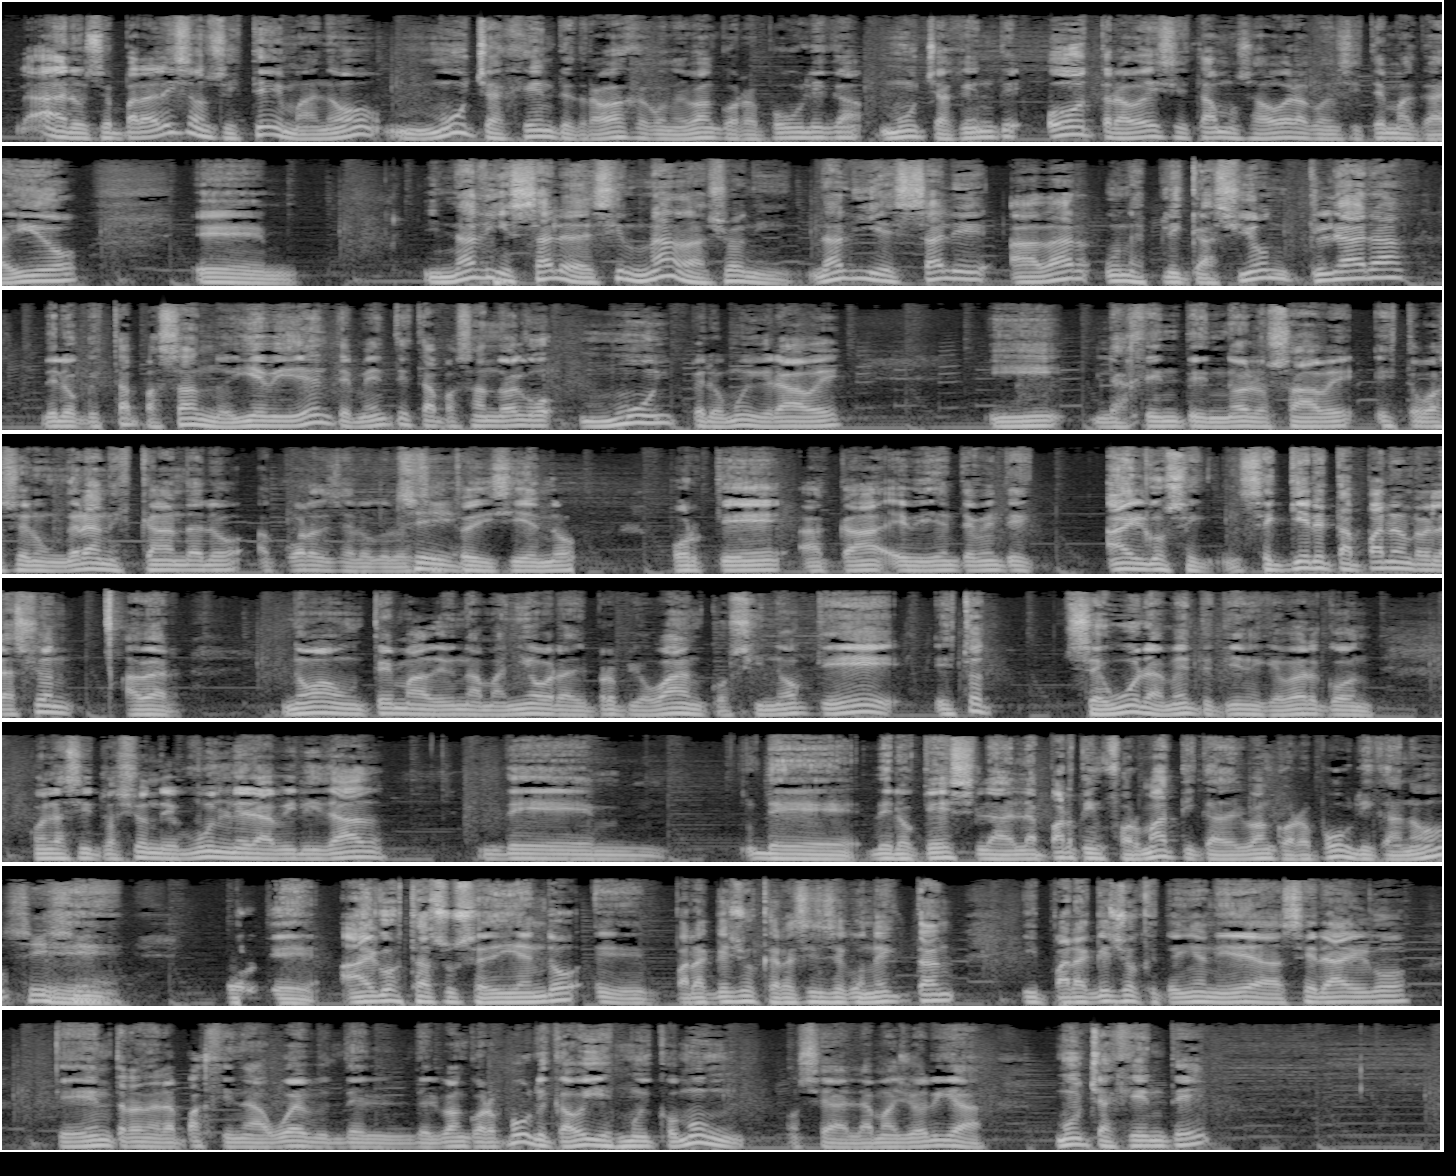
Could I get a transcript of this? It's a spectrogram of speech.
Claro, se paraliza un sistema, ¿no? Mucha gente trabaja con el Banco República, mucha gente. Otra vez estamos ahora con el sistema caído. Eh, y nadie sale a decir nada, Johnny. Nadie sale a dar una explicación clara de lo que está pasando. Y evidentemente está pasando algo muy, pero muy grave. Y la gente no lo sabe. Esto va a ser un gran escándalo. Acuérdense a lo que les estoy diciendo. Porque acá, evidentemente, algo se, se quiere tapar en relación. A ver no a un tema de una maniobra del propio banco, sino que esto seguramente tiene que ver con, con la situación de vulnerabilidad de, de, lo que es la, parte informática del Banco República, ¿no? Sí, sí. Eh, porque algo está sucediendo eh, para aquellos que recién se conectan y para aquellos que tenían idea de hacer algo que entran a la página web del, del Banco República. Hoy es muy común, o sea, la mayoría, mucha gente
